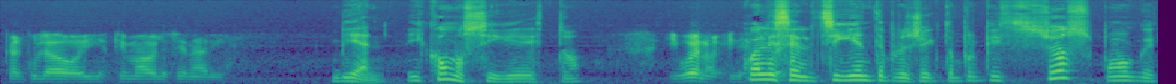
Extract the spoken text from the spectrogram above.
calculado y estimado el escenario. Bien, ¿y cómo sigue esto? Y bueno, ¿Cuál es el siguiente proyecto? Porque yo supongo que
